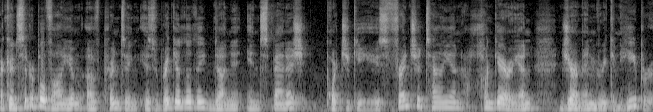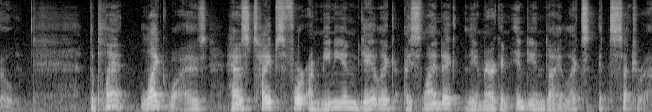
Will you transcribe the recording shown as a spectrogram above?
A considerable volume of printing is regularly done in Spanish, Portuguese, French, Italian, Hungarian, German, Greek, and Hebrew. The plant likewise has types for Armenian, Gaelic, Icelandic, the American Indian dialects, etc.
